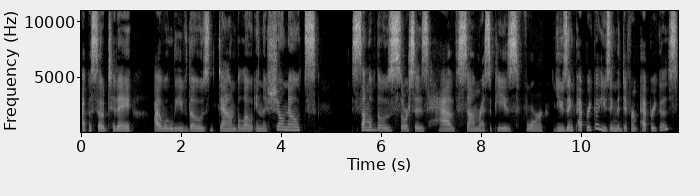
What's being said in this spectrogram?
episode today, I will leave those down below in the show notes. Some of those sources have some recipes for using paprika, using the different paprikas.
